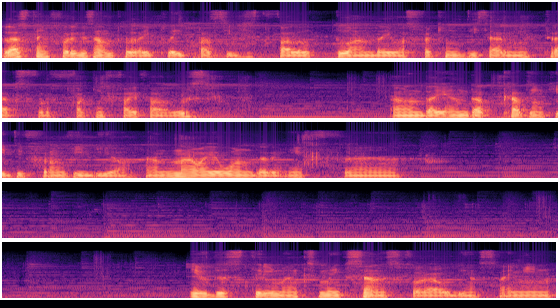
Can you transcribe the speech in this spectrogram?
Last time, for example, I played Pacifist Fallout 2 and I was fucking disarming traps for fucking 5 hours. And I end up cutting it from video. And now I wonder if... Uh, if this still makes, makes sense for audience. I mean,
